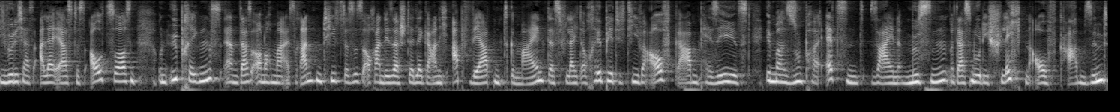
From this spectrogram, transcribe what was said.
die würde ich als allererstes outsourcen. Und übrigens, ähm, das auch nochmal als Randnotiz, das ist auch an dieser Stelle gar nicht abwertend gemeint, dass vielleicht auch repetitive Aufgaben per se jetzt immer super ätzend sein müssen und dass nur die schlechten Aufgaben sind,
